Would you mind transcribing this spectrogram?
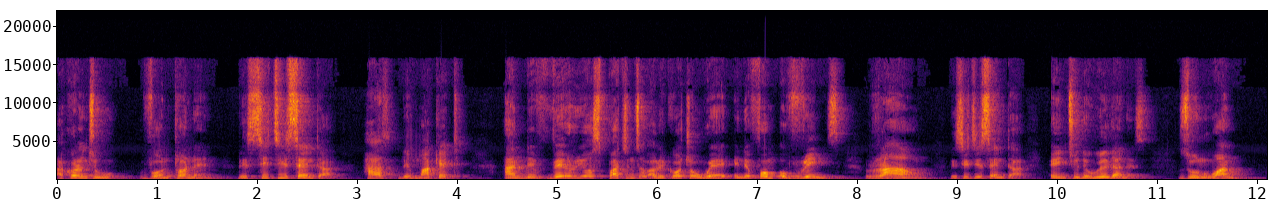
according to Von Thunen, the city center has the market and the various patterns of agriculture were in the form of rings round the city center into the wilderness. Zone 1,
